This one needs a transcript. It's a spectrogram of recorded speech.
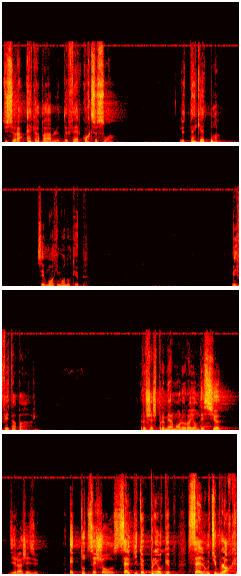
tu seras incapable de faire quoi que ce soit, ne t'inquiète pas c'est moi qui m'en occupe. Mais fais ta part. Recherche premièrement le royaume des cieux, dira Jésus. Et toutes ces choses, celles qui te préoccupent, celles où tu bloques,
